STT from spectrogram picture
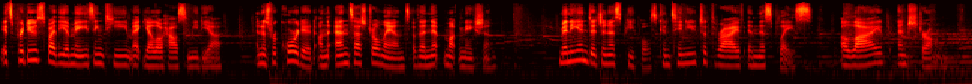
It's produced by the amazing team at Yellow House Media and is recorded on the ancestral lands of the Nipmuc Nation. Many Indigenous peoples continue to thrive in this place, alive and strong.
